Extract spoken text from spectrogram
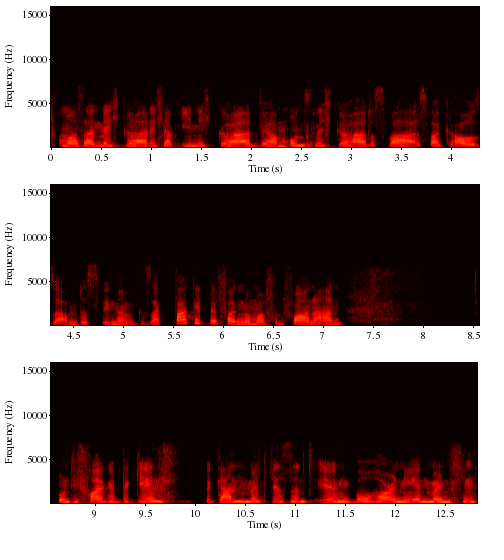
Thomas hat mich gehört, ich habe ihn nicht gehört, wir haben uns nicht gehört. Es war, es war grausam. Deswegen haben wir gesagt, fuck it, wir fangen nochmal von vorne an. Und die Folge beginn, begann mit, wir sind irgendwo horny in München.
